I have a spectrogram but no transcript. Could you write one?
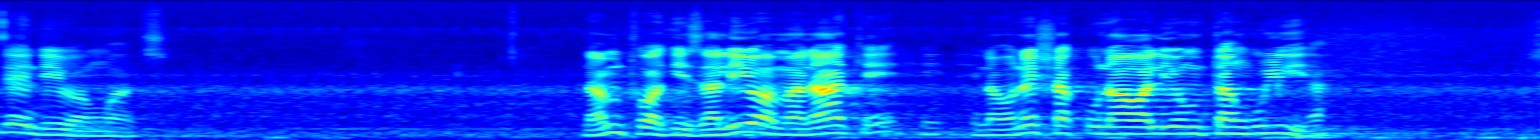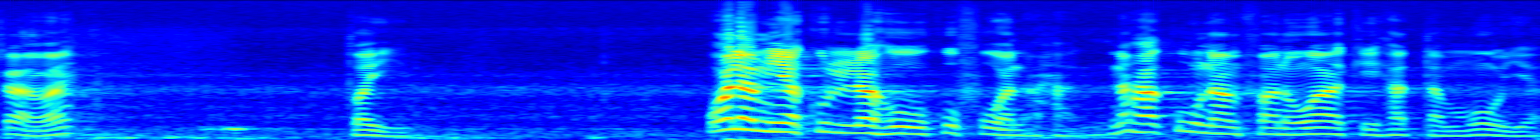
yeye ndiye wa mwanzo na mtu akizaliwa manake inaonyesha kuna waliomtangulia sawa eh? tayib walam yakun lahu kufuwan ahad na hakuna mfano wake hata mmoja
